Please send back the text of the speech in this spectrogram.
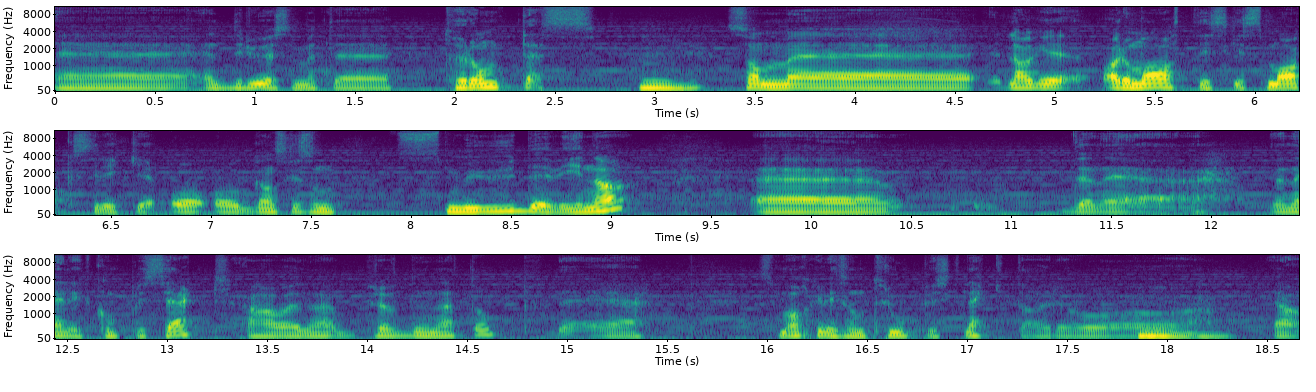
en drue som heter Torontes. Mm. Som eh, lager aromatiske, smaksrike og, og ganske sånn smoothe viner. Eh, den, er, den er litt komplisert. Jeg har prøvd den nettopp. Det er, smaker litt sånn tropisk nektar. Og, og Mm. ja.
